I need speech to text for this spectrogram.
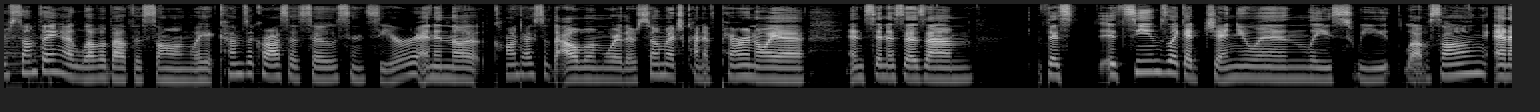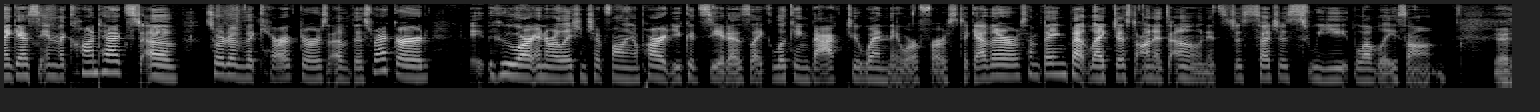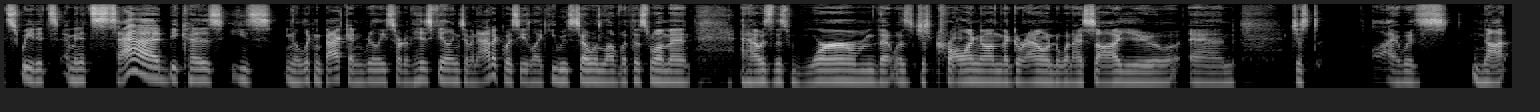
Something I love about this song. Like it comes across as so sincere, and in the context of the album, where there's so much kind of paranoia and cynicism, this it seems like a genuinely sweet love song. And I guess in the context of sort of the characters of this record who are in a relationship falling apart, you could see it as like looking back to when they were first together or something, but like just on its own. It's just such a sweet, lovely song. Yeah, it's sweet. It's I mean it's sad because he's, you know, looking back and really sort of his feelings of inadequacy, like he was so in love with this woman and I was this worm that was just crawling on the ground when I saw you and just I was not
